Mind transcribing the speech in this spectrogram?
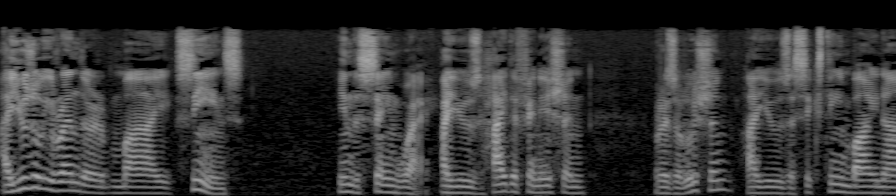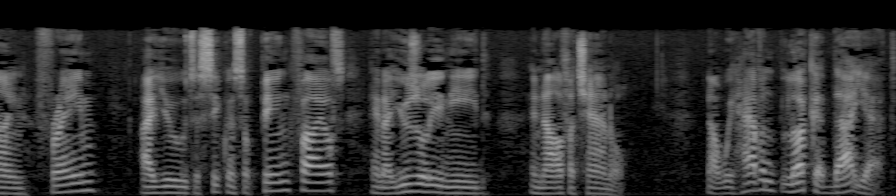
I usually render my scenes in the same way. I use high definition resolution. I use a 16 by 9 frame. I use a sequence of PNG files, and I usually need an alpha channel. Now, we haven't looked at that yet.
